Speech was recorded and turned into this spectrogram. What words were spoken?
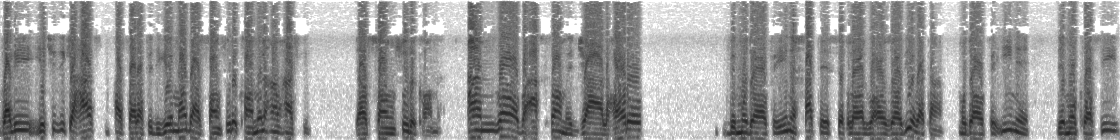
ولی یه چیزی که هست از طرف دیگه ما در سانسور کامل هم هستیم. در سانسور کامل. انواع و اقسام جعل ها رو به مدافعین خط استقلال و آزادی وطن مدافعین دموکراسی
